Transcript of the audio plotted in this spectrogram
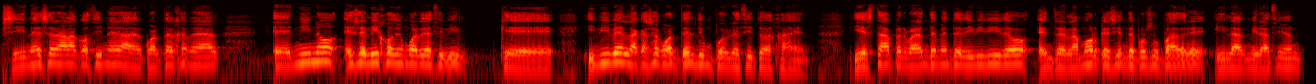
Si Inés era la cocinera del cuartel general, eh, Nino es el hijo de un guardia civil que, y vive en la casa cuartel de un pueblecito de Jaén y está permanentemente dividido entre el amor que siente por su padre y la admiración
